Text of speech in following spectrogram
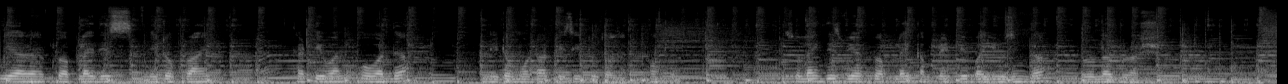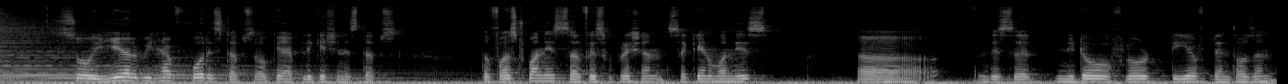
we are to apply this Nitoprime 31 over the Nitomortar TC 2000 okay so like this we have to apply completely by using the roller brush. So here we have four steps okay application steps. The first one is surface preparation. Second one is uh, this uh, Nitto Floor TF 10000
